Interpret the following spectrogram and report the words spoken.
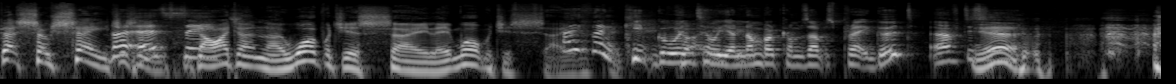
That's so sage, That isn't is it? sage. No, I don't know. What would you say, Lynn? What would you say? I think keep going until your number comes up is pretty good. I have to say.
